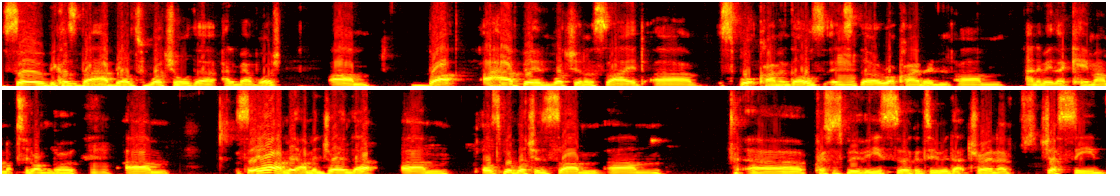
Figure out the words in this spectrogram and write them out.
So because of that, I'll be able to watch all the anime I've watched. Um, but I have been watching on the side um, Sport Climbing Girls. It's the rock climbing um, anime that came out not too long ago. Um, so yeah, I'm, I'm enjoying that. Um, also been watching some um, uh, Christmas movies. So continuing that trend, I've just seen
